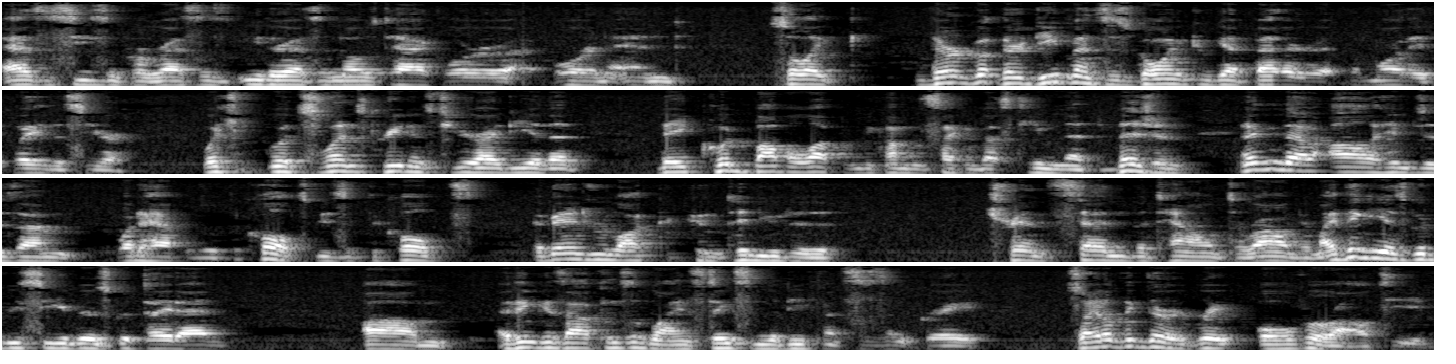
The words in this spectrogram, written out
as the season progresses, either as a nose tackle or or an end. So like their their defense is going to get better the more they play this year, which which lends credence to your idea that they could bubble up and become the second best team in that division. And I think that all hinges on what happens with the Colts, because if the Colts, if Andrew Luck could continue to transcend the talent around him, I think he has good receivers, good tight end. Um, I think his offensive line stinks and the defense isn't great. So I don't think they're a great overall team.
